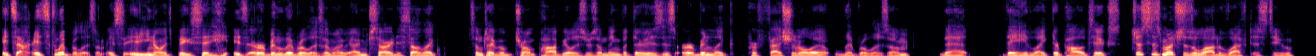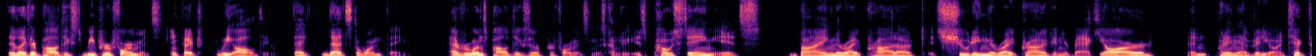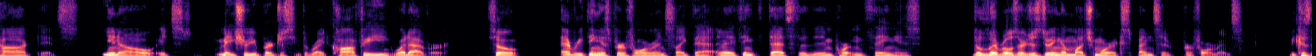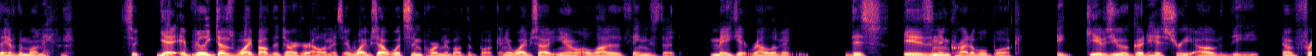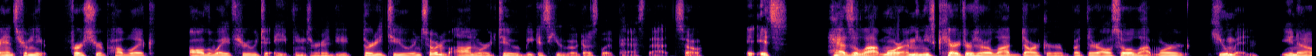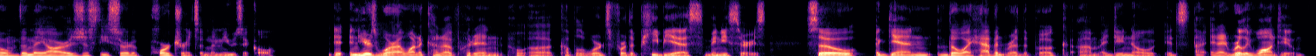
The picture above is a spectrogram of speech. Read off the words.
It's uh, it's liberalism. It's you know it's big city. It's urban liberalism. I, I'm sorry to sound like some type of Trump populist or something, but there is this urban like professional liberalism that they like their politics just as much as a lot of leftists do. They like their politics to be performance. In fact, we all do. That that's the one thing. Everyone's politics are performance in this country. It's posting. It's buying the right product, it's shooting the right product in your backyard and putting that video on TikTok. It's, you know, it's make sure you purchase the right coffee, whatever. So everything is performance like that. And I think that's the, the important thing is the liberals are just doing a much more expensive performance because they have the money. so yeah, it really does wipe out the darker elements. It wipes out what's important about the book and it wipes out, you know, a lot of the things that make it relevant. This is an incredible book it gives you a good history of the of France from the First Republic all the way through to 1832 and sort of onward too, because Hugo does live past that. So it, it's has a lot more. I mean, these characters are a lot darker, but they're also a lot more human, you know, than they are as just these sort of portraits in the musical. And here's where I want to kind of put in a couple of words for the PBS miniseries. So again, though I haven't read the book, um, I do know it's, and I really want to.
